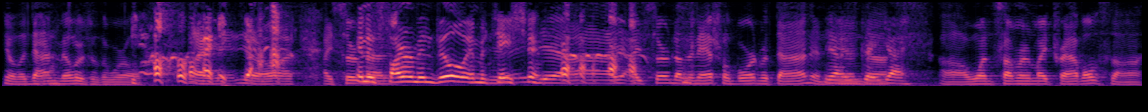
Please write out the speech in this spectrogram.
you know, the Don Millers of the world. right. I, you know, I, I served And his Fireman Bill imitation. Yeah, I, I served on the national board with Don, and Yeah, he's a great uh, guy. Uh, one summer in my travels, uh,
